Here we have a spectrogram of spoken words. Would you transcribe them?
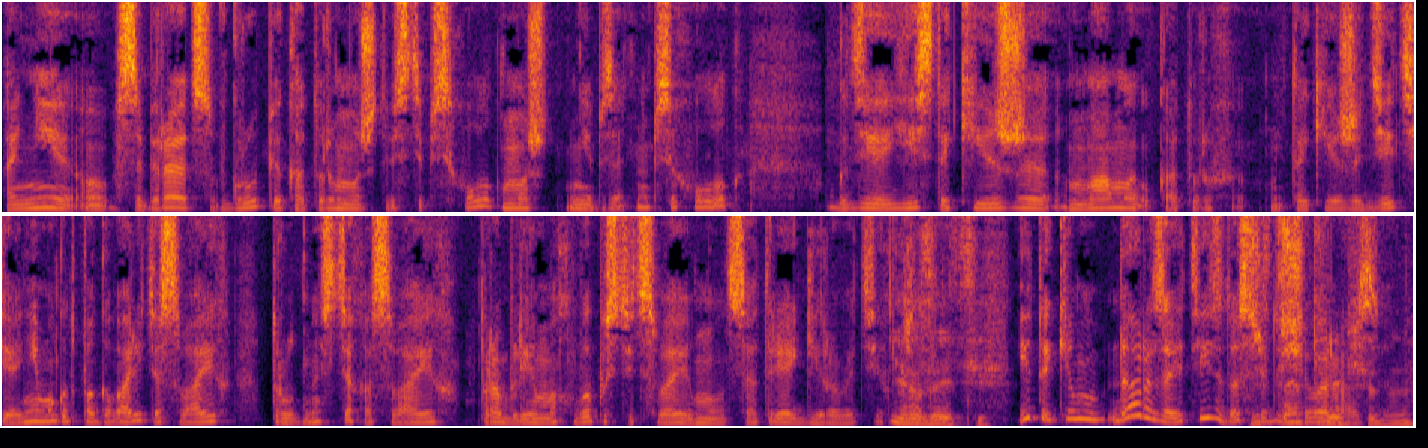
они э, собираются в группе, которую может вести психолог, может не обязательно психолог, где есть такие же мамы, у которых такие же дети, и они могут поговорить о своих трудностях, о своих проблемах, выпустить свои эмоции, отреагировать их. И разойтись. И таким, да, разойтись до следующего легче, раза. Да.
